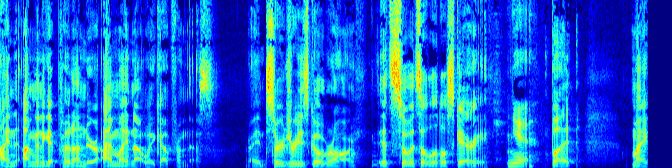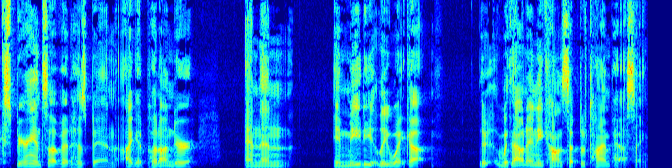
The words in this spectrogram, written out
I, I'm going to get put under. I might not wake up from this. Right? Surgeries go wrong. It's so it's a little scary. Yeah. But my experience of it has been I get put under and then immediately wake up there- without any concept of time passing.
